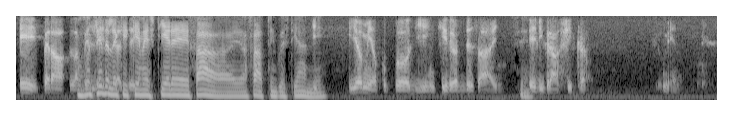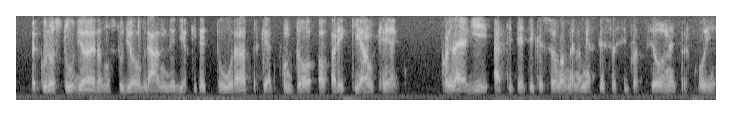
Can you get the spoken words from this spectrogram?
E però la Posso chiederle che, che, mestiere fa e ha fatto in questi anni? Io mi occupo di interior design sì. e di grafica, più o meno per cui lo studio era uno studio grande di architettura, perché appunto ho parecchi anche colleghi architetti che sono nella mia stessa situazione, per cui...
